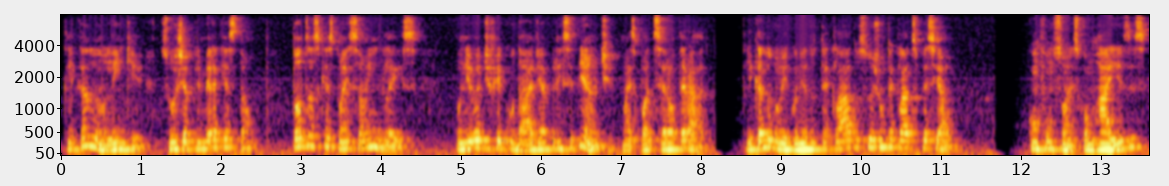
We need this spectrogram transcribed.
Clicando no link, surge a primeira questão. Todas as questões são em inglês. O nível de dificuldade é principiante, mas pode ser alterado. Clicando no ícone do teclado, surge um teclado especial, com funções como raízes,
